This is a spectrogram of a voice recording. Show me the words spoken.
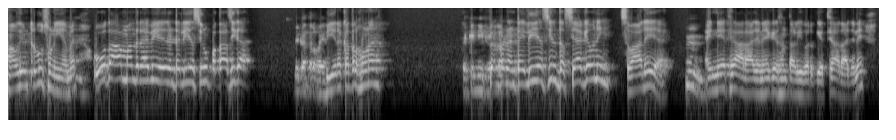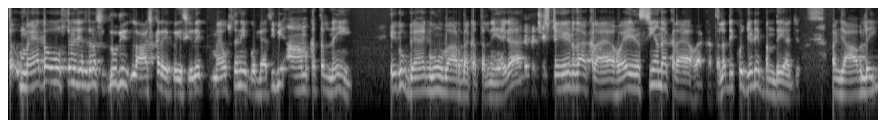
ਹਾਂ ਉਹਦੀ ਇੰਟਰਵਿਊ ਸੁਣੀ ਆ ਮੈਂ। ਉਹ ਤਾਂ ਆਪ ਮੰਨ ਰਿਹਾ ਵੀ ਇੰਟੈਲੀਜੈਂਸੀ ਨੂੰ ਪਤਾ ਸੀਗਾ ਵੀ ਕਤਲ ਹੋਇਆ। ਵੀ ਇਹਦਾ ਕਤਲ ਹੋਣਾ। ਤੇ ਕਿੰਨੀ ਫੇਰ ਇੰਟੈਲੀਜੈਂਸੀ ਨੇ ਦੱਸਿਆ ਕਿਉਂ ਨਹੀਂ ਸਵਾਲ ਇਹ ਹੂੰ ਇੰਨੇ ਹਥਿਆਰ ਆ ਜਾਣੇ ਕਿ 47 ਵਰਗੇ ਹਥਿਆਰ ਆ ਜਾਣੇ। ਤਾਂ ਮੈਂ ਤਾਂ ਉਸ ਦਿਨ ਜਿਸ ਦਿਨ ਸਿੱਧੂ ਦੀ ਲਾਸ਼ ਘਰੇ ਪਈ ਸੀ ਉਹਦੇ ਮੈਂ ਉਸ ਦਿਨ ਹੀ ਬੋਲਿਆ ਸੀ ਵੀ ਆਮ ਕਤਲ ਨਹੀਂ। ਇਹ ਕੋਈ ਗੈਂਗ ਗੂੰਵਾਰ ਦਾ ਕਤਲ ਨਹੀਂ ਹੈਗਾ। ਸਟੇਟ ਦਾ ਕਰਾਇਆ ਹੋਇਆ ਏਜੰਸੀਆਂ ਦਾ ਕਰਾਇਆ ਹੋਇਆ ਕਤਲ ਆ। ਦੇਖੋ ਜਿਹੜੇ ਬੰਦੇ ਅੱਜ ਪੰਜਾਬ ਲਈ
